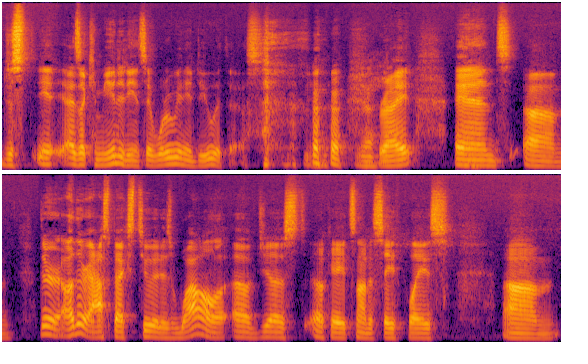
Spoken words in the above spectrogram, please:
just as a community and say what are we going to do with this yeah. Yeah. right and um, there are other aspects to it as well of just okay it's not a safe place um,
